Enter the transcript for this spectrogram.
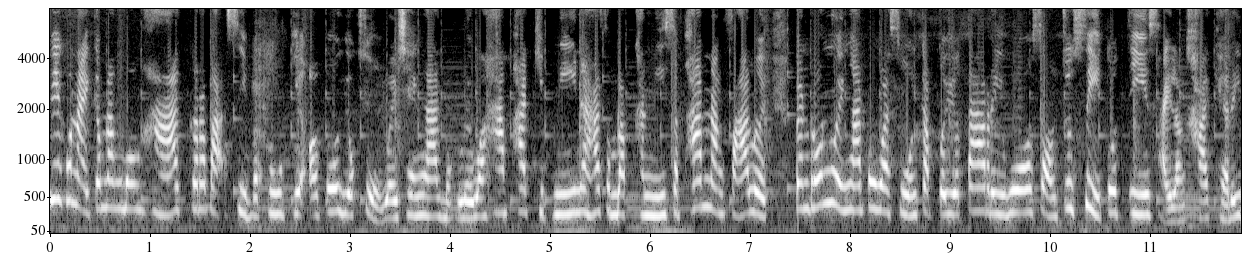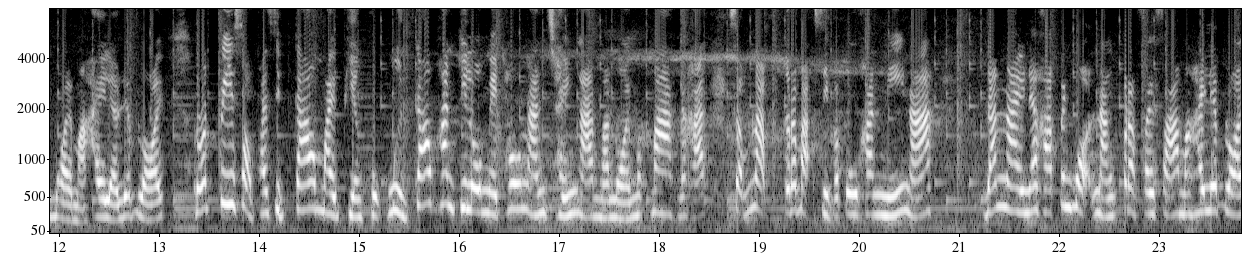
พี่ๆคนไหนกำลังมองหากระบะ4ประตูเกียร์ออโต้ยกสูงไว้ใช้งานบอกเลยว่าห้ามพลาดคลิปนี้นะคะสำหรับคันนี้สภาพนางฟ้าเลย เป็นรถหน่วยงานประวัติศูนย์กับ Toyota r e v o 2.4 ตัว G ใส่หลังคา Carry Boy มาให้แล้วเรียบร้อย รถปี 2019 ไม่เพียง 69,000 กิโลเมตรเท่านั้นใช้งานมาน้อยมากๆนะคะสำหรับกระบะ4ประตูคันนี้นะ ด้านในนะคะเป็นเบาะหนังปรับไฟฟ้ามาให้เรียบร้อย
